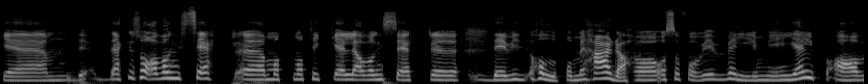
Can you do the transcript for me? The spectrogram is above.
det, det, er ikke så avansert eh, matematikk eller avansert eh, det vi holder på med her, da. Og, og, så får vi veldig mye hjelp av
